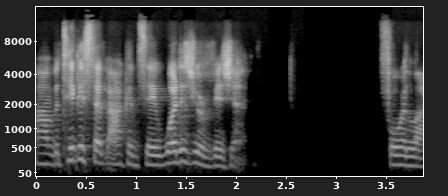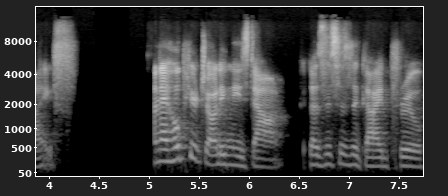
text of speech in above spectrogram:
Um, but take a step back and say, what is your vision for life? And I hope you're jotting these down because this is a guide through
